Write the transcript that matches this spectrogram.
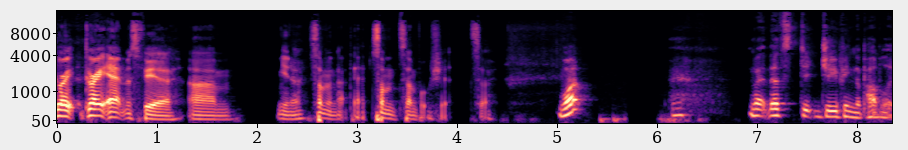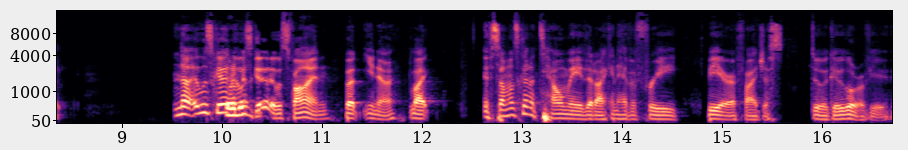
great, great atmosphere. Um, you know, something like that. Some, some bullshit. So What? Mate, that's d- duping the public. no, it was good. What It was good. It was fine. But you know, like if someone's going to tell me that I can have a free beer if I just do a Google review,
